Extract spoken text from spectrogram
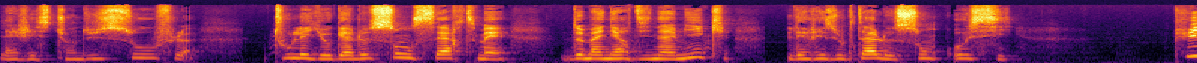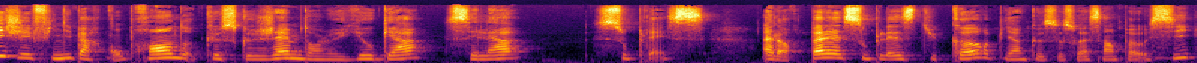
la gestion du souffle. Tous les yogas le sont, certes, mais de manière dynamique, les résultats le sont aussi. Puis j'ai fini par comprendre que ce que j'aime dans le yoga, c'est la souplesse. Alors, pas la souplesse du corps, bien que ce soit sympa aussi,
